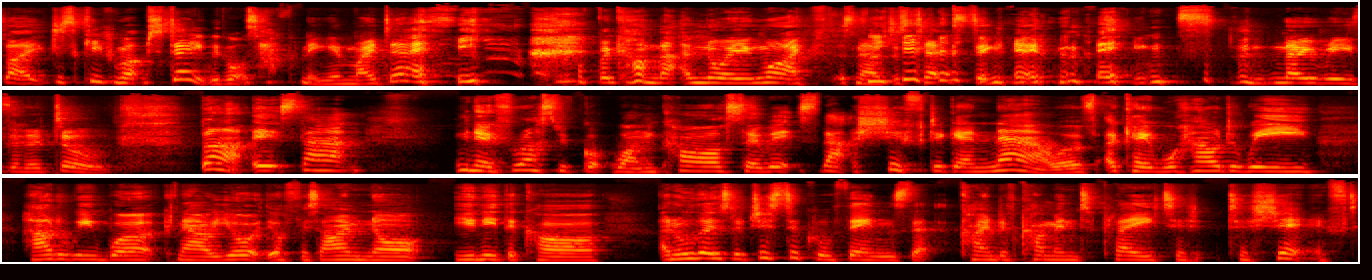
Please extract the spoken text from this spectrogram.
like just keep him up to date with what's happening in my day. I've become that annoying wife that's now just texting him things no reason at all. But it's that, you know, for us, we've got one car, so it's that shift again now of okay, well, how do we how do we work now? You're at the office, I'm not. You need the car and all those logistical things that kind of come into play to, to shift.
